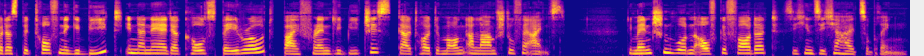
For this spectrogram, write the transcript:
Für das betroffene Gebiet in der Nähe der Coles Bay Road bei Friendly Beaches galt heute Morgen Alarmstufe 1. Die Menschen wurden aufgefordert, sich in Sicherheit zu bringen.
